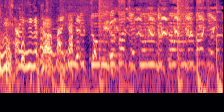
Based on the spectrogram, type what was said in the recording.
तुम्ही सांगितलं का? Tung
